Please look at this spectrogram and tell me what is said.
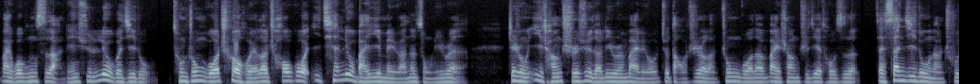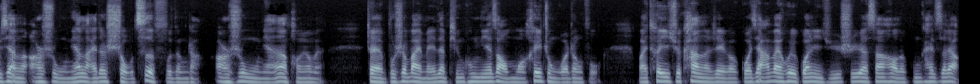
外国公司啊连续六个季度从中国撤回了超过一千六百亿美元的总利润。这种异常持续的利润外流，就导致了中国的外商直接投资。在三季度呢，出现了二十五年来的首次负增长。二十五年啊，朋友们，这也不是外媒在凭空捏造抹黑中国政府。我还特意去看了这个国家外汇管理局十月三号的公开资料，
